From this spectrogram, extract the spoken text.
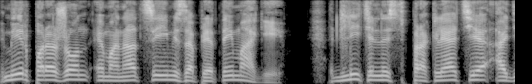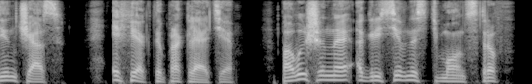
Мир поражен эманациями запретной магии. Длительность проклятия — один час. Эффекты проклятия. Повышенная агрессивность монстров.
